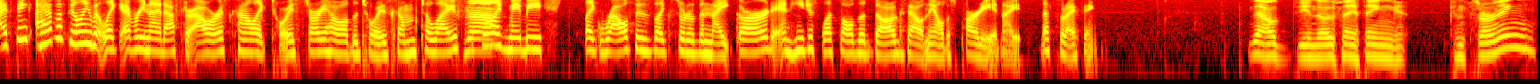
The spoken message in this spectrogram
I think I have a feeling that like every night after hours, kind of like Toy Story, how all the toys come to life. I feel like maybe like Ralph is like sort of the night guard, and he just lets all the dogs out, and they all just party at night. That's what I think. Now, do you notice anything concerning?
